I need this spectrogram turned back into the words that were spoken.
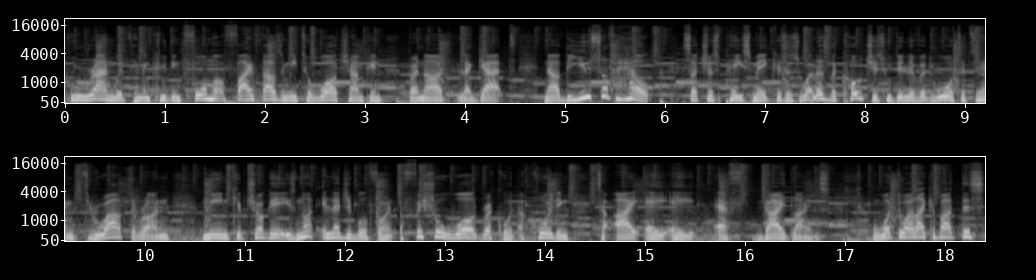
who ran with him, including former 5,000 meter world champion Bernard Lagat. Now, the use of help, such as pacemakers as well as the coaches who delivered water to him throughout the run, mean Kipchoge is not eligible for an official world record according to IAAF guidelines. What do I like about this?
